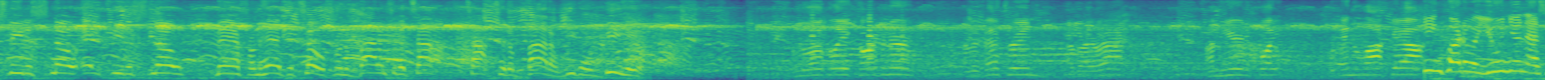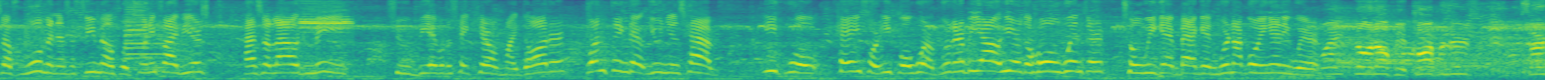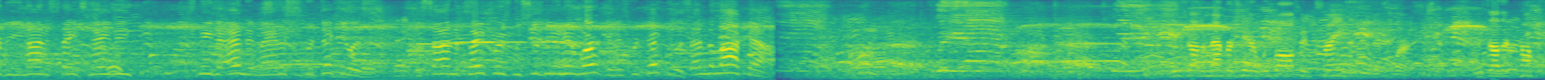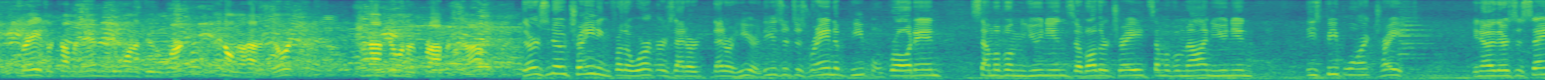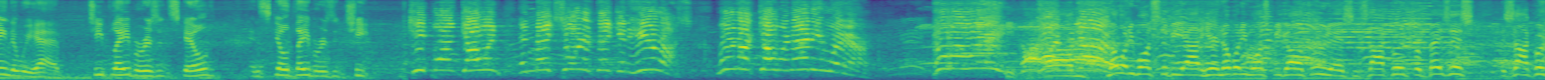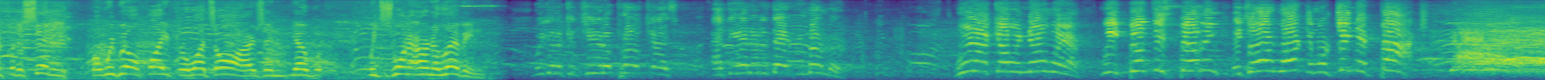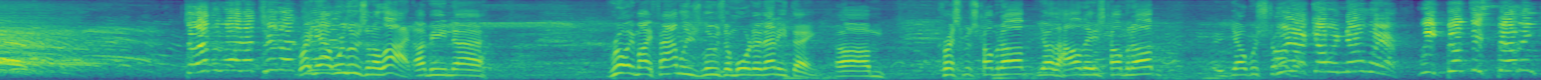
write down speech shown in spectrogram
six feet of snow, eight feet of snow, man, from head to toe, from the bottom to the top, top to the bottom. We gonna be here. I'm a Local 8 carpenter. I'm a veteran of Iraq. I'm here to fight to end the lockout. Being part of a union as a woman, as a female for 25 years has allowed me to be able to take care of my daughter. One thing that unions have equal pay for equal work. We're going to be out here the whole winter till we get back in. We're not going anywhere. Wait, Philadelphia Carpenters, serve the United States Navy. Just need to end it, man. This is ridiculous. We signed the papers. We should be in here working. It's ridiculous. End the lockout. These are the members here. We've all been trained to do this work. These other trades are coming in. They want to do the work. They don't know how to do it. They're not doing a proper job. There's no training for the workers that are that are here. These are just random people brought in. Some of them unions of other trades, some of them non-union. These people aren't trained. You know, there's a saying that we have: cheap labor isn't skilled, and skilled labor isn't cheap. Keep on going and make sure that they can hear us. We're not going anywhere. Who are we? Um, nobody wants to be out here. Nobody wants to be going through this. It's not good for business. It's not good for the city. But we will fight for what's ours, and you know, we just want to earn a living. We're going to continue to protest. At the end of the day, remember, we're not going nowhere. We built this building. It's our work, and we're getting it back. So everyone, attend our Right now, we're losing a lot. I mean. Uh, really my family's losing more than anything. Um, Christmas coming up, you know, the holidays coming up. Yeah, we're struggling. We're not going nowhere. We built this building.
